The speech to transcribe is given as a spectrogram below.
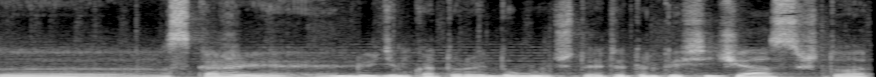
э, скажи людям, которые думают, что это только сейчас, что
